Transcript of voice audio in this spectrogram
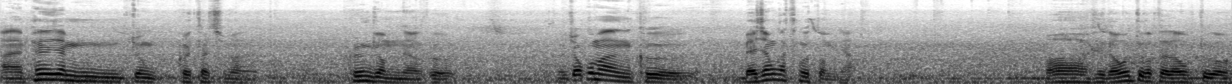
아 편의점 좀 그렇다 치만 그런 게 없냐 그. 조그만 그 매점 같은 것도 없냐? 와 진짜 너무 뜨겁다 너무 뜨거워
